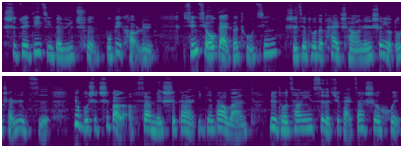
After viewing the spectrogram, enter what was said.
是最低级的愚蠢，不必考虑寻求改革途径。时间拖得太长，人生有多少日子？又不是吃饱了饭没事干，一天到晚绿头苍蝇似的去改造社会。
